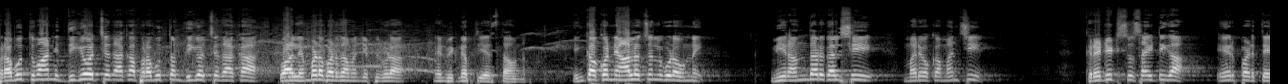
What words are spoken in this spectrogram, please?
ప్రభుత్వాన్ని దిగి వచ్చేదాకా ప్రభుత్వం దిగి వచ్చేదాకా వాళ్ళు ఎంబడబడదామని చెప్పి కూడా నేను విజ్ఞప్తి చేస్తా ఉన్నా. ఇంకా కొన్ని ఆలోచనలు కూడా ఉన్నాయి. మీరందరూ కలిసి మరి ఒక మంచి క్రెడిట్ సొసైటీగా ఏర్పడితే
